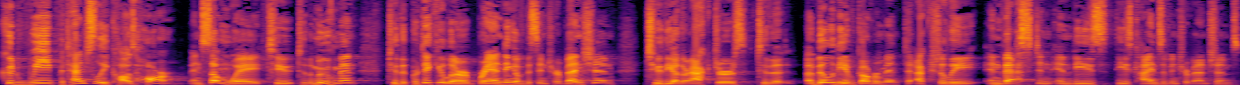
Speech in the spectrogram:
Could we potentially cause harm in some way to, to the movement, to the particular branding of this intervention, to the other actors, to the ability of government to actually invest in, in these, these kinds of interventions?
